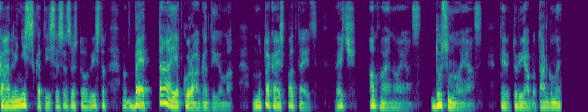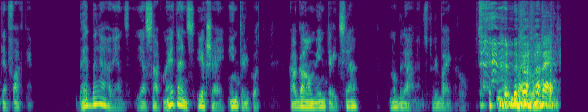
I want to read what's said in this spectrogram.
Kāda viņa izskatīs, es esmu to visu. Bet tā, jebkurā gadījumā, nu, tā kā es pateicu, veči apvainojās, dusmojās. Tev tur jābūt argumentiem, faktiem. Bet, baļā viens, ja sāk meitenes iekšēji intrigot, kā gauma intrigas, ja? nu, baļā viens, tur ir. Baigi, Bet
